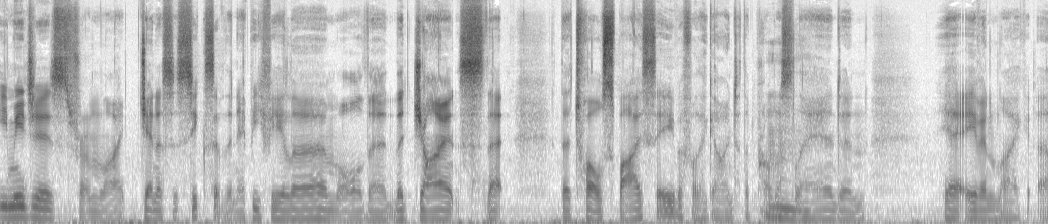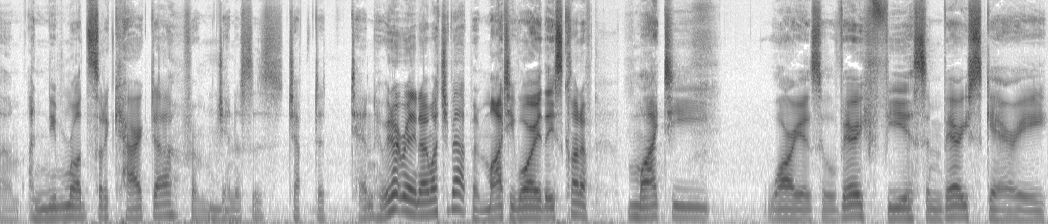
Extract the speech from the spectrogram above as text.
images from like Genesis six of the Nephilim or the the giants that the twelve spies see before they go into the promised land and. Yeah, even like um, a Nimrod sort of character from Genesis chapter 10, who we don't really know much about, but mighty warrior, these kind of mighty warriors who are very fierce and very scary,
